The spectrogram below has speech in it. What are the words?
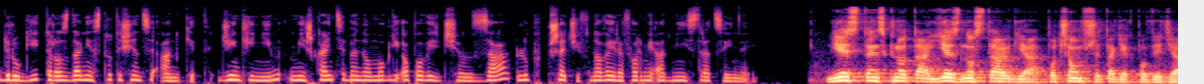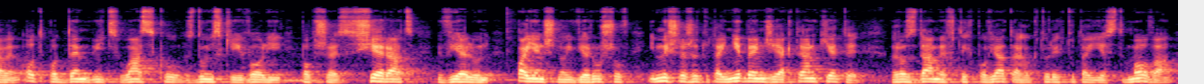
Drugi to rozdanie 100 tysięcy ankiet. Dzięki nim mieszkańcy będą mogli opowiedzieć się za lub przeciw nowej reformie administracyjnej. Jest tęsknota, jest nostalgia, począwszy, tak jak powiedziałem, od Poddębic, Łasku, z Duńskiej Woli, poprzez Sieradz, Wieluń, Pajęczno i Wieruszów. I myślę, że tutaj nie będzie, jak te ankiety rozdamy w tych powiatach, o których tutaj jest mowa,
